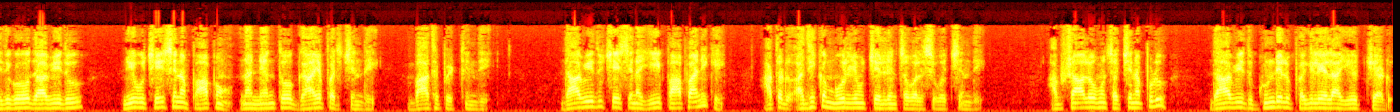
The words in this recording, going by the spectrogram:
ఇదిగో దావీదు నీవు చేసిన పాపం నన్నెంతో గాయపరిచింది. బాధపెట్టింది. దావీదు చేసిన ఈ పాపానికి అతడు అధిక మూల్యం చెల్లించవలసి వచ్చింది. అబ్షాలోము చచ్చినప్పుడు దావీదు గుండెలు పగిలేలా ఏడ్చాడు.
